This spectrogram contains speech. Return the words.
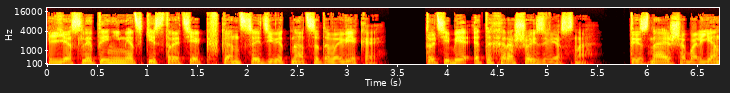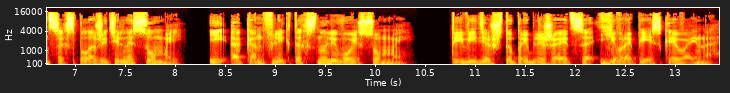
Если ты немецкий стратег в конце XIX века, то тебе это хорошо известно. Ты знаешь об альянсах с положительной суммой и о конфликтах с нулевой суммой. Ты видишь, что приближается европейская война.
